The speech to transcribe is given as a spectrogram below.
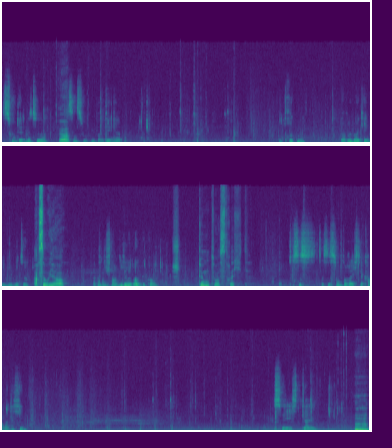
zu der Mitte, Ja. sind so Übergänge. Die Brücken darüber gehen in die Mitte. Ach so, ja. Da bin ich noch nie rübergekommen. Stimmt, du hast recht. Das ist, das ist so ein Bereich, da kann man nicht hin. Das wäre echt geil. Mhm.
